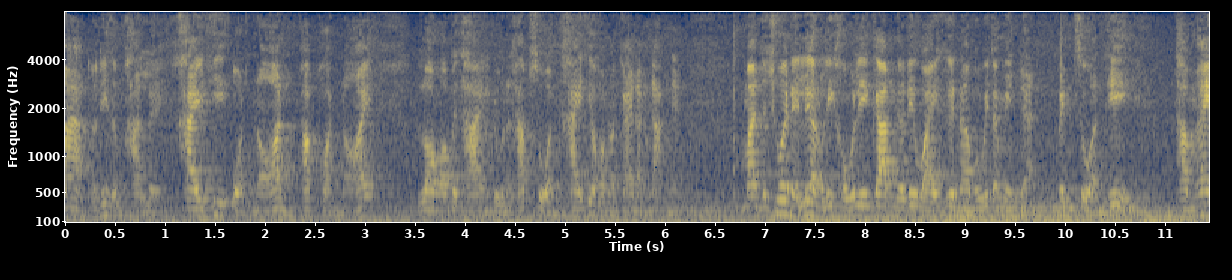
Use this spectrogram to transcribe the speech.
มาก แล้วที่สำคัญเลย ใครที่อดนอน พักผ่อนน้อย ลองเอาไปทานกันดูนะครับ ส่วนใครที่ออกกำลังกายหนักๆเนี่ย มันจะช่วยในเรื่อง recovery กล้ามเนื้อได้ไวขึ้นนะ เพราะวิตามินเนี่ยเป็นส่วนที่ทำให้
